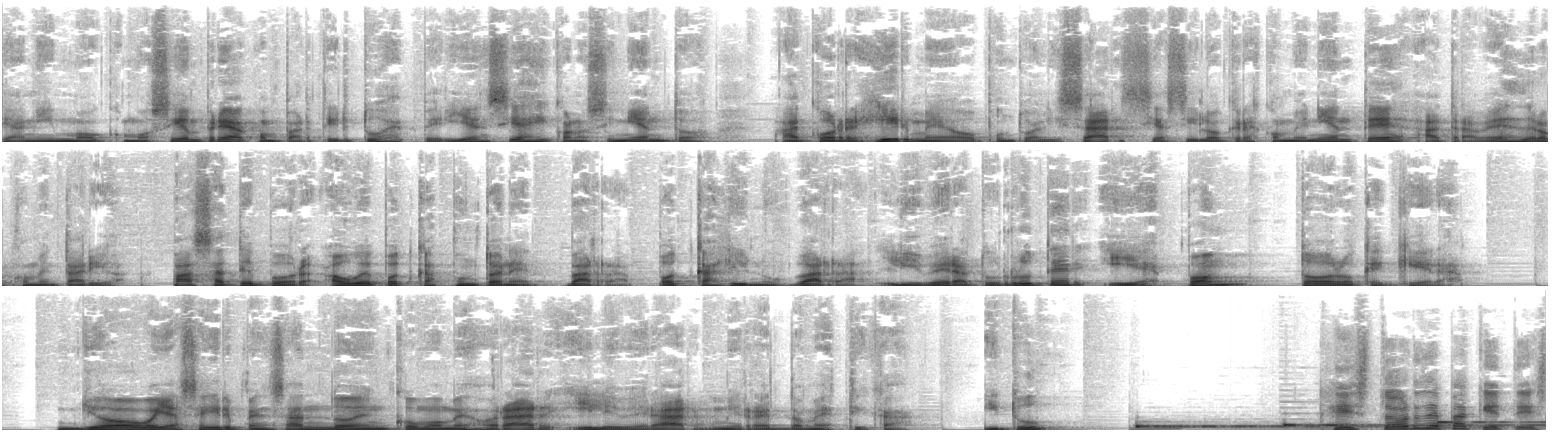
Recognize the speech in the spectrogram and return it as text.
Te animo, como siempre, a compartir tus experiencias y conocimientos a corregirme o puntualizar si así lo crees conveniente a través de los comentarios. Pásate por avpodcast.net barra podcastlinux barra libera tu router y expon todo lo que quieras. Yo voy a seguir pensando en cómo mejorar y liberar mi red doméstica. ¿Y tú? Gestor de paquetes.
